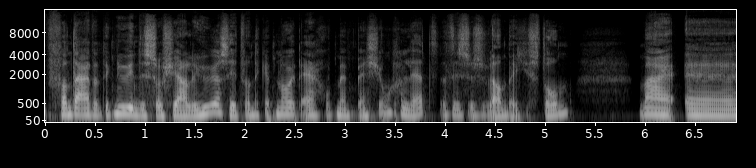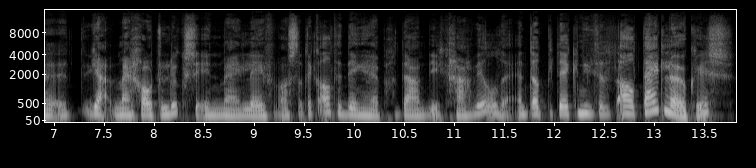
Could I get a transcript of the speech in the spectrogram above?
vandaar dat ik nu in de sociale huur zit, want ik heb nooit erg op mijn pensioen gelet. Dat is dus wel een beetje stom. Maar eh, ja, mijn grote luxe in mijn leven was dat ik altijd dingen heb gedaan die ik graag wilde. En dat betekent niet dat het altijd leuk is.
